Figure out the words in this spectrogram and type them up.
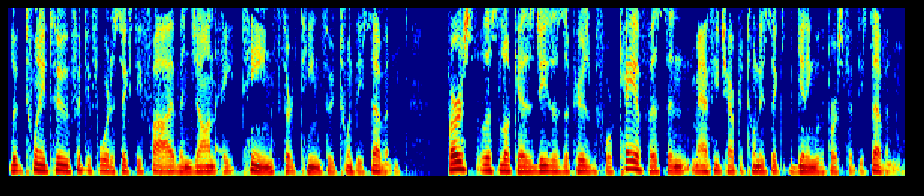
Luke 22, 54 to 65, and John 18, 13 through 27. First, let's look as Jesus appears before Caiaphas in Matthew chapter 26, beginning with verse 57.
